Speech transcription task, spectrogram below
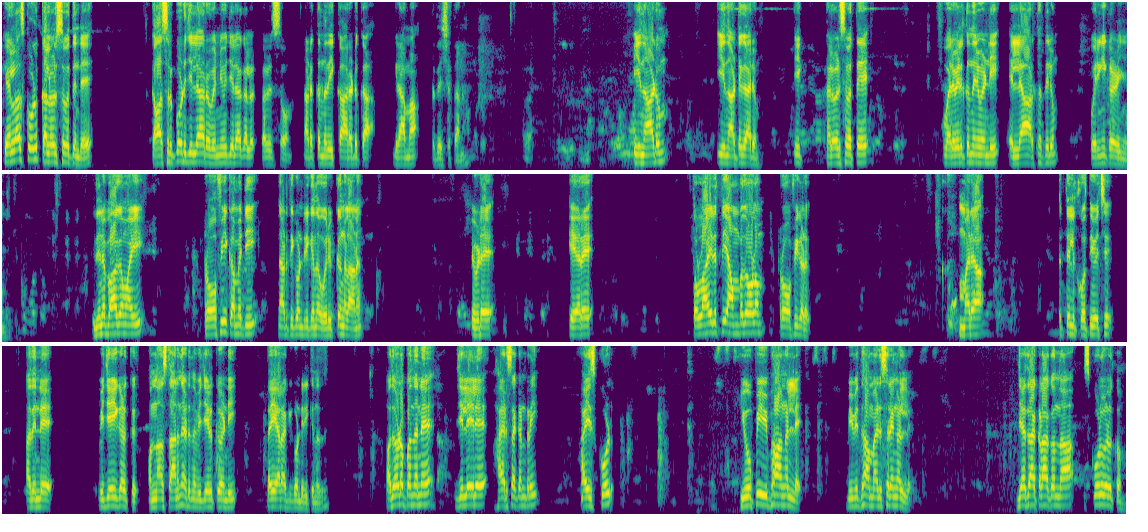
Kerala school കലോത്സവത്തിന്റെ Kasaragod ജില്ലാ revenue ജില്ലാ കലോ- കലോത്സവം നടക്കുന്നത് ഈ കാറടുക്ക ഗ്രാമ പ്രദേശത്താണ്. ഈ നാടും ഈ നാട്ടുകാരും ഈ കലോത്സവത്തെ വരവേൽക്കുന്നതിന് വേണ്ടി എല്ലാ അർത്ഥത്തിലും ഒരുങ്ങിക്കഴിഞ്ഞിരിക്കുന്നു. ഇതിന്റെ ഭാഗമായി ട്രോഫി കമ്മിറ്റി നടത്തിക്കൊണ്ടിരിക്കുന്ന ഒരുക്കങ്ങളാണ് ഇവിടെ ഏറെ തൊള്ളായിരത്തി അമ്പതോളം ട്രോഫികൾ മരത്തിൽ കൊത്തിവെച്ച് അതിന്റെ വിജയികൾക്ക് ഒന്നാം സ്ഥാനം നേടുന്ന വിജയികൾക്ക് വേണ്ടി തയ്യാറാക്കിക്കൊണ്ടിരിക്കുന്നത്. അതോടൊപ്പം തന്നെ ജില്ലയിലെ higher secondary high school U P വിഭാഗങ്ങളിലെ വിവിധ മത്സരങ്ങളിൽ ജേതാക്കളാക്കുന്ന സ്കൂളുകൾക്കും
